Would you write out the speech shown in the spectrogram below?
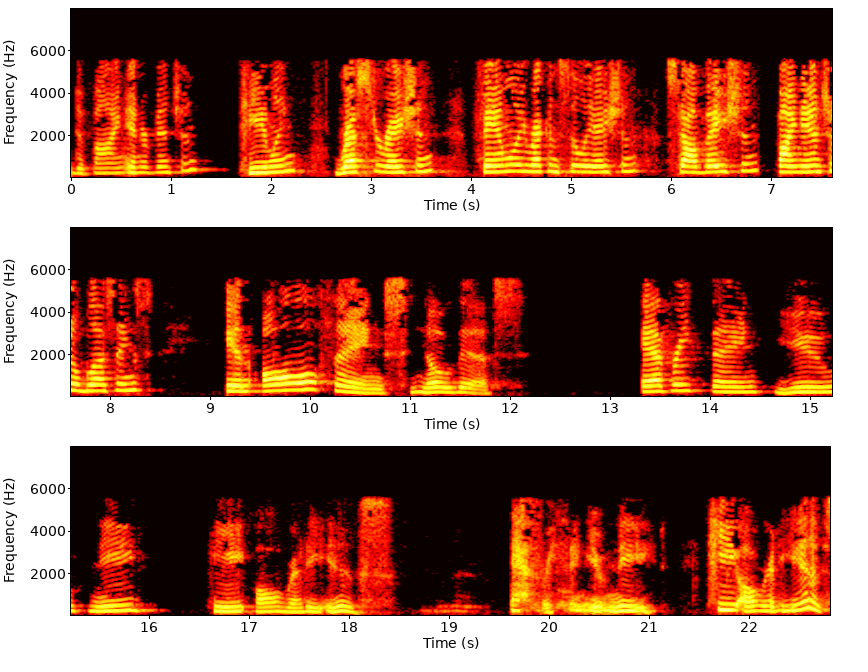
divine intervention, healing, restoration, family reconciliation, salvation, financial blessings. In all things, know this. Everything you need he already is. Everything you need, He already is.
